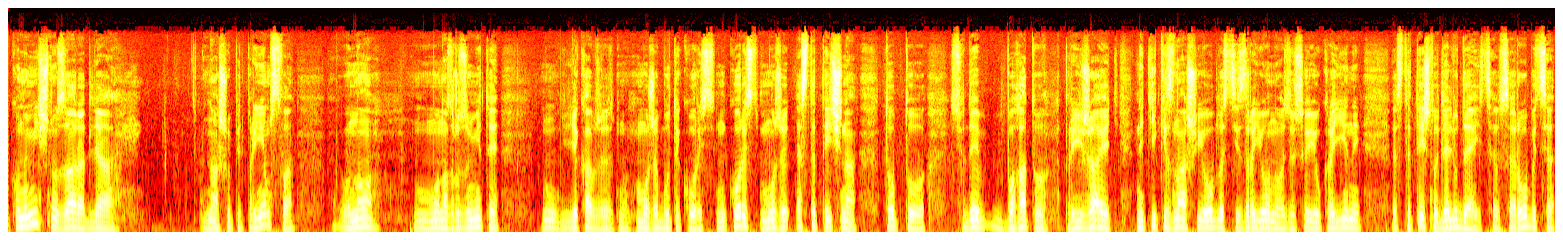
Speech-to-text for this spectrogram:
Економічно зараз для нашого підприємства воно можна зрозуміти, ну, яка вже ну, може бути користь. Ну, користь може естетична, тобто сюди багато приїжджають не тільки з нашої області, з району, а з усієї України. Естетично для людей це все робиться,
